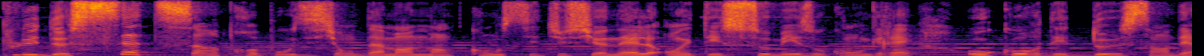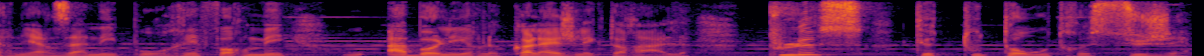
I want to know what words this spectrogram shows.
plus de 700 propositions d'amendements constitutionnels ont été soumises au Congrès au cours des 200 dernières années pour réformer ou abolir le collège électoral, plus que tout autre sujet.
